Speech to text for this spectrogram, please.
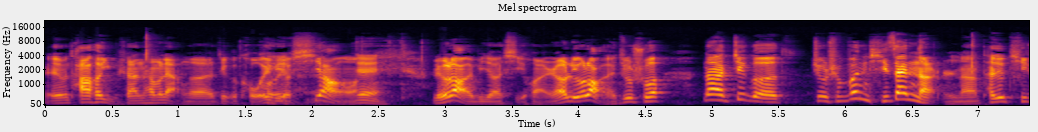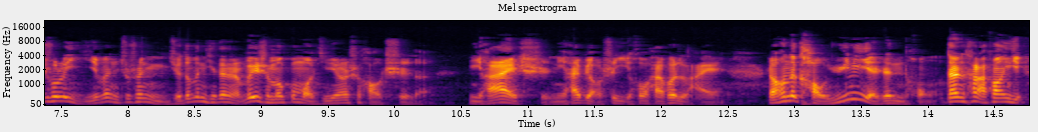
因为他和雨山他们两个这个口味比较像啊。对，刘老爷比较喜欢。然后刘老爷就说：“那这个就是问题在哪儿呢？”他就提出了疑问，就说：“你觉得问题在哪儿？为什么宫保鸡丁是好吃的？你还爱吃，你还表示以后还会来？”然后那烤鱼你也认同，但是他俩放一起。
